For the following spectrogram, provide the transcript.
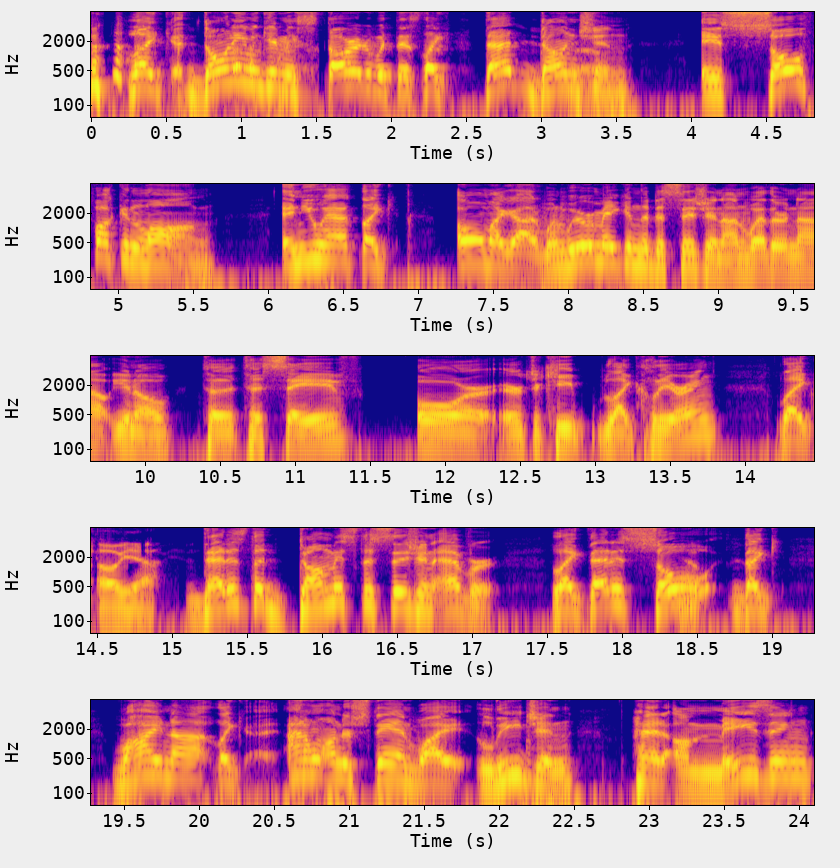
f- like don't even get me started with this. Like that dungeon is so fucking long and you have like oh my god, when we were making the decision on whether or not, you know, to to save or or to keep like clearing, like Oh yeah. that is the dumbest decision ever. Like that is so like why not like I don't understand why Legion had amazing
